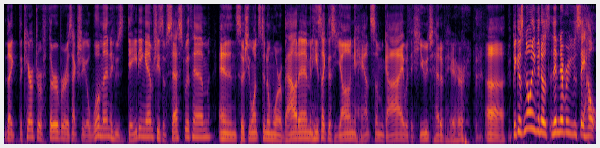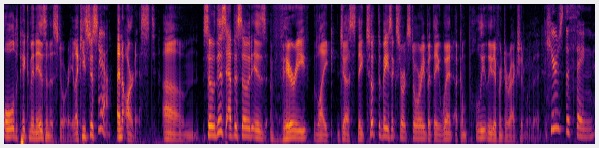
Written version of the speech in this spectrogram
like the character of Thurber is actually a woman who's dating him. She's obsessed with him and so she wants to know more about him and he's like this young handsome guy with a huge head of hair. Uh, because no one even knows they never even say how old Pickman is in the story. Like he's just Yeah. an artist. Um, so this episode is very like just they took the basic short story, but they went a completely different direction with it. Here's the thing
